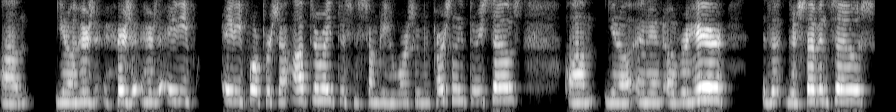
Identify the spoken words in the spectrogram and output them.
Um, you know, here's here's here's 80 84% opt-in rate. This is somebody who works with me personally, three sales. Um, you know, and then over here, the, there's seven sales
